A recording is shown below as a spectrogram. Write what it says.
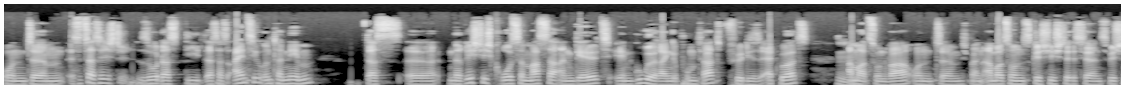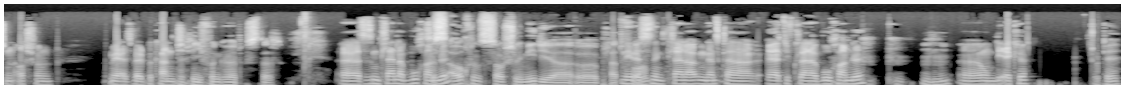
Und ähm, es ist tatsächlich so, dass die, dass das einzige Unternehmen, das äh, eine richtig große Masse an Geld in Google reingepumpt hat für diese AdWords, Hm. Amazon war. Und ähm, ich meine, Amazons Geschichte ist ja inzwischen auch schon mehr als Hab weltbekannt. ich nicht von gehört, was ist das? Äh, es ist ein kleiner Das Buchhandel. ist auch eine Social Media äh, Plattform. nee, das ist ein kleiner, ein ganz kleiner, relativ kleiner Buchhandel mhm. äh, um die Ecke. Okay.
